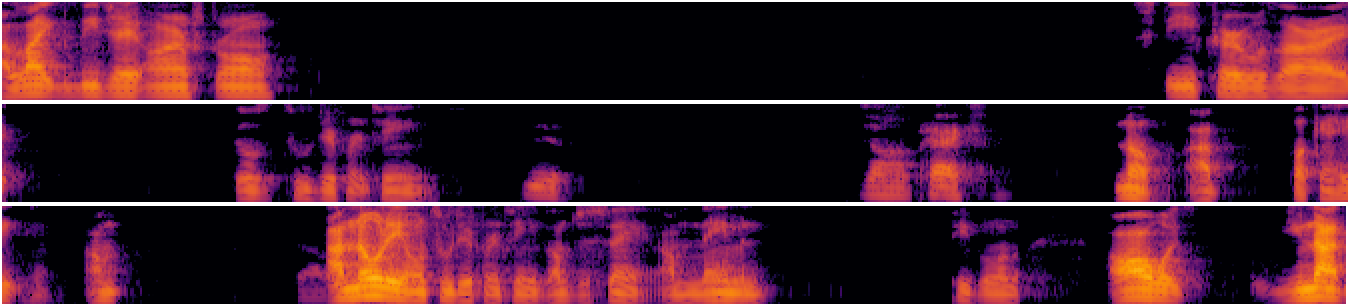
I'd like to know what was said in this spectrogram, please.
I liked BJ Armstrong. Steve Kerr was all right. Those are two different teams. Yeah. John Paxson. No, I fucking hate him. I'm. I know they on two different teams. I'm just saying. I'm naming people on. Always, you not.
